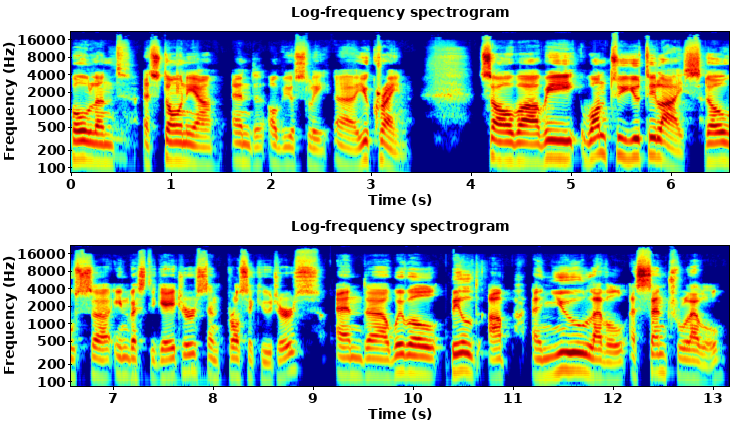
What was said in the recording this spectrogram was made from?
Poland, Estonia, and obviously uh, Ukraine. So uh, we want to utilize those uh, investigators and prosecutors, and uh, we will build up a new level, a central level,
